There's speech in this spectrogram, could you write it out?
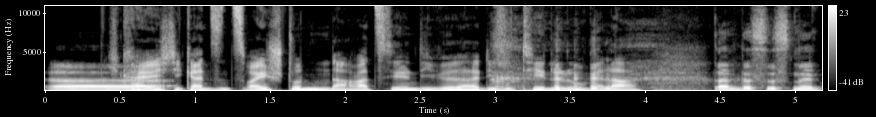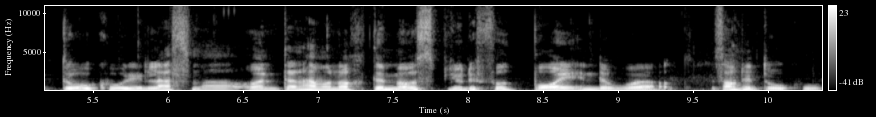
Äh, ich kann ja nicht die ganzen zwei Stunden nacherzählen, die wir da, diese Telenovela. dann, das ist eine Doku, die lassen wir. Und dann haben wir noch The Most Beautiful Boy in the World. Das ist auch eine Doku,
